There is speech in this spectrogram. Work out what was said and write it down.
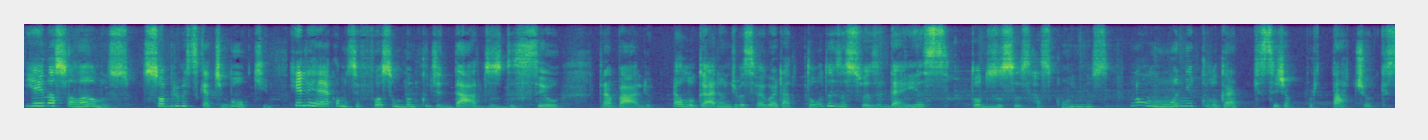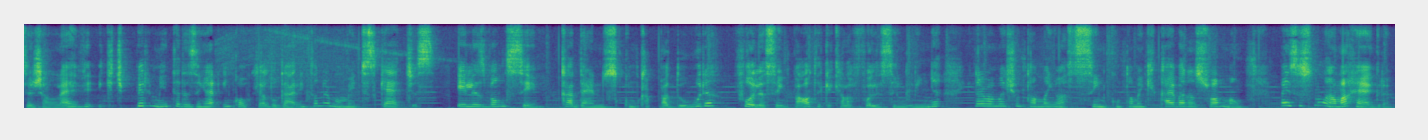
E aí nós falamos sobre o sketchbook, que ele é como se fosse um banco de dados do seu trabalho. É o lugar onde você vai guardar todas as suas ideias, todos os seus rascunhos, num único lugar que seja portátil, que seja leve e que te permita desenhar em qualquer lugar. Então, normalmente sketches eles vão ser cadernos com capa dura, folha sem pauta, que é aquela folha sem linha, e normalmente um tamanho assim, com um tamanho que caiba na sua mão. Mas isso não é uma regra.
